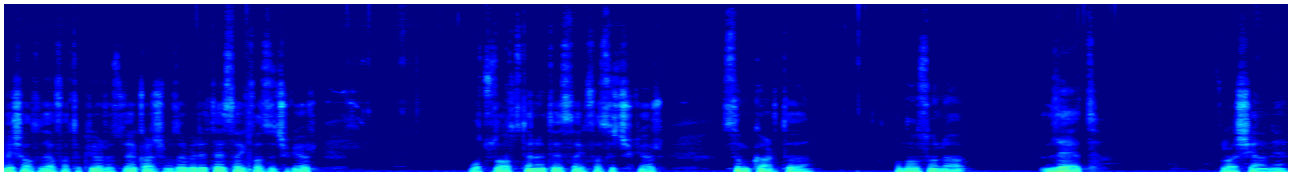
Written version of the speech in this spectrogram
5-6 defa tıklıyoruz ve karşımıza böyle test sayfası çıkıyor. 36 tane test sayfası çıkıyor. SIM kartı, ondan sonra LED, flash yani.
